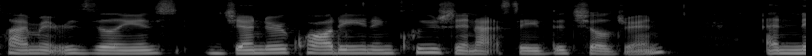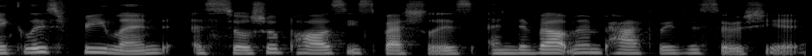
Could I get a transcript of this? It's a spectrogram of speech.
Climate Resilience, Gender Equality and Inclusion at Save the Children, and Nicholas Freeland, a Social Policy Specialist and Development Pathways Associate,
